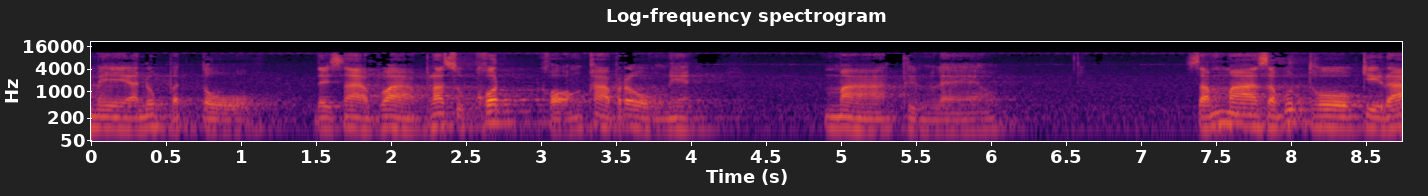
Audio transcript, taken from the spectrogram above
เมอนุปัตโต ได้ทราบว่าพระสุคตของข้าพระองค์เนี่ยมาถึงแล้ว สัมมาสัมพุทโธกิระ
